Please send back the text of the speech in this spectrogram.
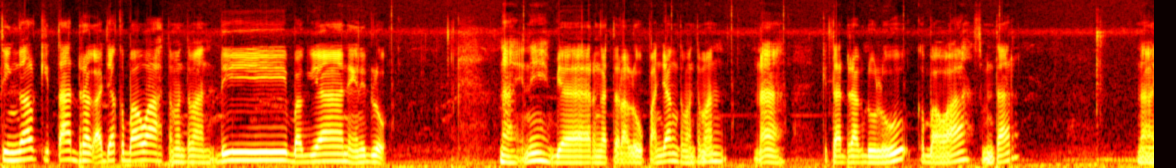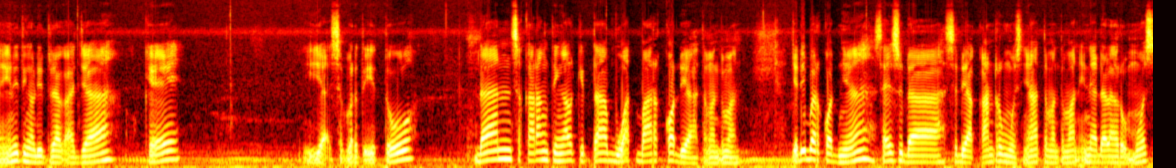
tinggal kita drag aja ke bawah teman-teman. Di bagian yang ini dulu. Nah ini biar nggak terlalu panjang teman-teman. Nah kita drag dulu ke bawah sebentar. Nah ini tinggal di drag aja. Oke. Iya seperti itu. Dan sekarang tinggal kita buat barcode ya teman-teman. Jadi barcode-nya saya sudah sediakan rumusnya teman-teman. Ini adalah rumus.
